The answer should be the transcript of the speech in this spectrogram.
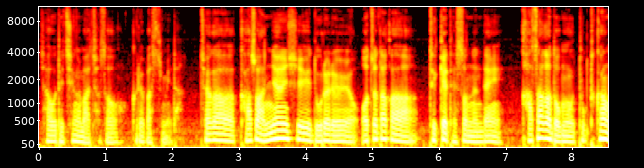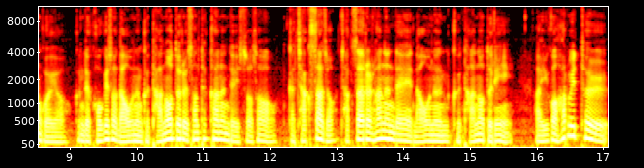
좌우 대칭을 맞춰서 그려봤습니다. 제가 가수 안예은 씨 노래를 어쩌다가 듣게 됐었는데 가사가 너무 독특한 거예요. 근데 거기서 나오는 그 단어들을 선택하는 데 있어서, 그러니까 작사죠. 작사를 하는데 나오는 그 단어들이 아, 이거 하루 이틀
